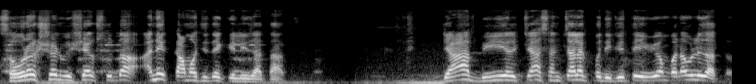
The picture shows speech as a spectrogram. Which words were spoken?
संरक्षण विषयक सुद्धा अनेक कामं तिथे केली जातात. त्या बी एलच्या संचालकपदी जिथे ईव्हीएम बनवलं जातं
